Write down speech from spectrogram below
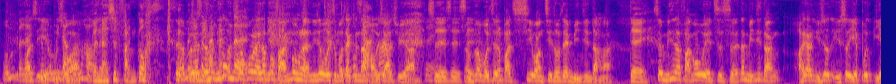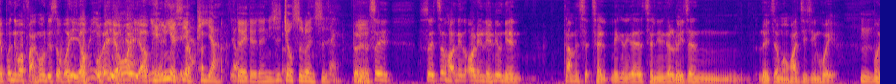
我们本来关系跟国民也不错啊本来是反共，我们就是反共的你说后来他不反共了，你说我怎么再跟他好下去啊？是是是，那我只能把希望寄托在民进党啊。对，所以民进党反共我也支持，但民进党好像有时候有时候也不也不那么反共的时候，我也要我也我也批我也要你你也是有。批的批呀，有对。对对，你是就事论事，对，对，嗯所以所以正好那个二零零六年，他们成成那个那个成立那个雷震雷震文化基金会，嗯。我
